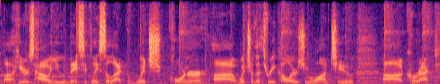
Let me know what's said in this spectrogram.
uh, here's how you basically select which corner, uh, which of the three colors you want to uh, correct.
